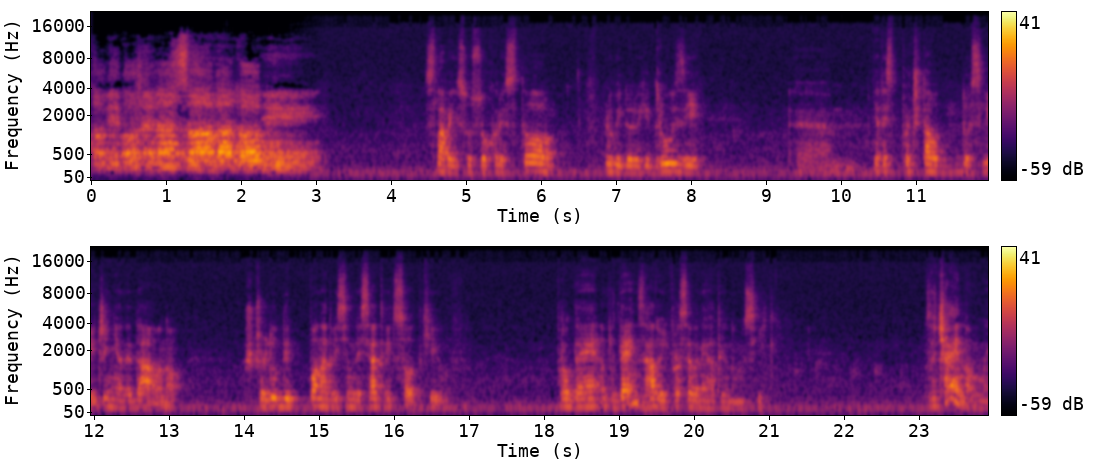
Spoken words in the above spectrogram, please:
тобі, Боже наш, слава тобі. Слава Ісусу Христу, любі дорогі друзі. Ем, Я десь прочитав дослідження недавно, що люди понад 80% в день згадують про себе в негативному світлі. Звичайно, ми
